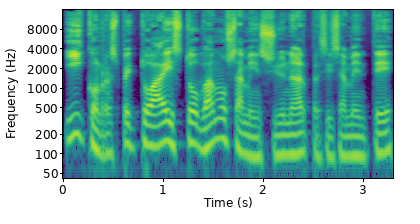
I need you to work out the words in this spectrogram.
Y con respecto a esto, vamos a mencionar precisamente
